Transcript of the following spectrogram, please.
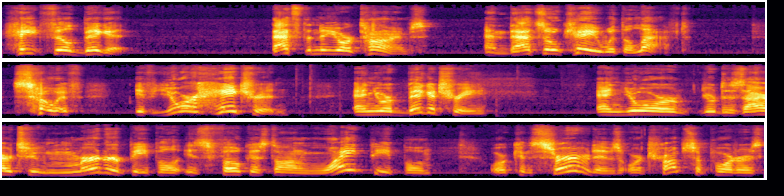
hate filled bigot. That's the New York Times, and that's okay with the left. So if, if your hatred and your bigotry and your, your desire to murder people is focused on white people or conservatives or Trump supporters,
